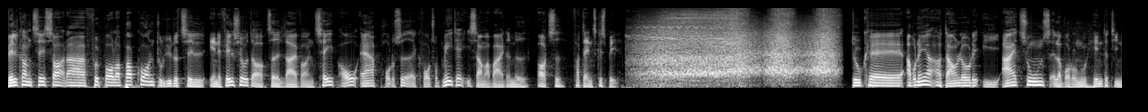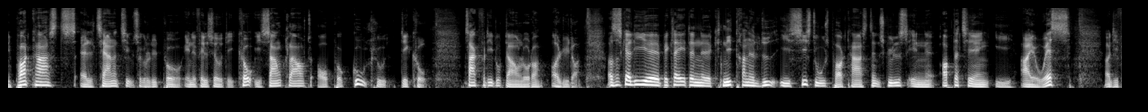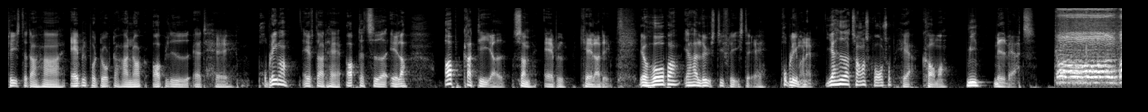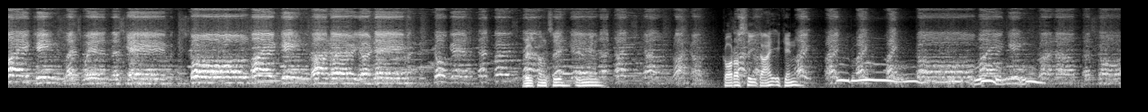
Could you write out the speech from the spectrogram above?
Velkommen til, så er der fodbold og popcorn. Du lytter til NFL Show, der er optaget live on tape og er produceret af Kvartrup Media i samarbejde med Odset fra Danske Spil. Du kan abonnere og downloade i iTunes, eller hvor du nu henter dine podcasts. Alternativt så kan du lytte på nflshow.dk i SoundCloud og på gulklud.dk. Tak fordi du downloader og lytter. Og så skal jeg lige øh, beklage den øh, knitrende lyd i sidste uges podcast. Den skyldes en øh, opdatering i iOS, og de fleste, der har Apple-produkter, har nok oplevet at have problemer efter at have opdateret eller opgraderet, som Apple kalder det. Jeg håber, jeg har løst de fleste af problemerne. Jeg hedder Thomas Kvartrup. Her kommer min medvært. Skål Vikings, let's win this game. Skål Vikings, honor your name. Go get that first Velkommen til, Elmin. Godt at se dig igen.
